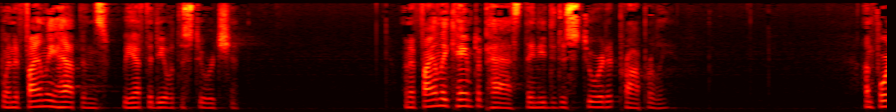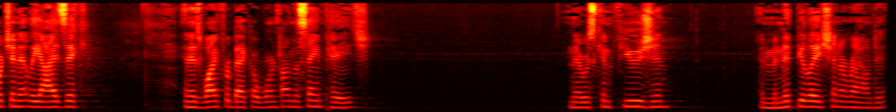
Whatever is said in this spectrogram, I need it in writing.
when it finally happens, we have to deal with the stewardship. When it finally came to pass, they needed to steward it properly. Unfortunately, Isaac and his wife Rebecca weren't on the same page. And there was confusion and manipulation around it.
